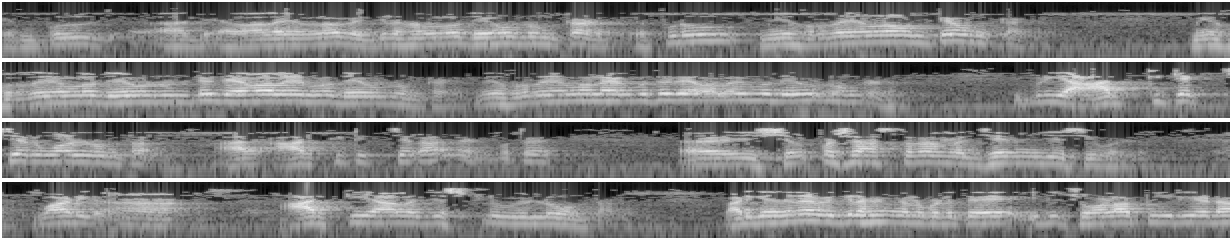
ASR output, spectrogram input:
టెంపుల్ ఆ దేవాలయంలో విగ్రహంలో దేవుడు ఉంటాడు. ఎప్పుడు మీ హృదయంలో ఉంటే ఉంటాడు. మీ హృదయంలో దేవుడు ఉంటే దేవాలయంలో దేవుడు ఉంటాడు. మీ హృదయంలో లేకపోతే దేవాలయంలో దేవుడు ఉంటాడు ఇప్పుడు ఈ ఆర్కిటెక్చర్ వాళ్ళు ఉంటారు. ఆర్కిటెక్చరా లేకపోతే ఈ శిల్పశాస్త్రాన్ని అధ్యయనం చేసేవాళ్ళు. వాడి ఆర్కియాలజిస్టులు వీళ్ళు ఉంటారు. వాడికి ఏదైనా విగ్రహం కనబడితే ఇది చోళా పీరియడా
